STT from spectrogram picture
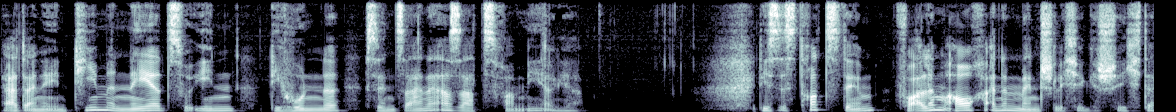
er hat eine intime Nähe zu ihnen, die Hunde sind seine Ersatzfamilie. Dies ist trotzdem vor allem auch eine menschliche Geschichte,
